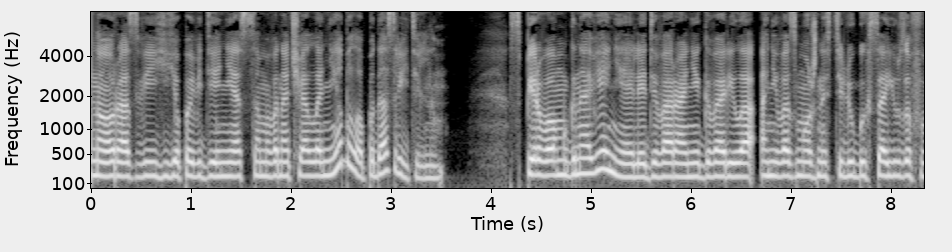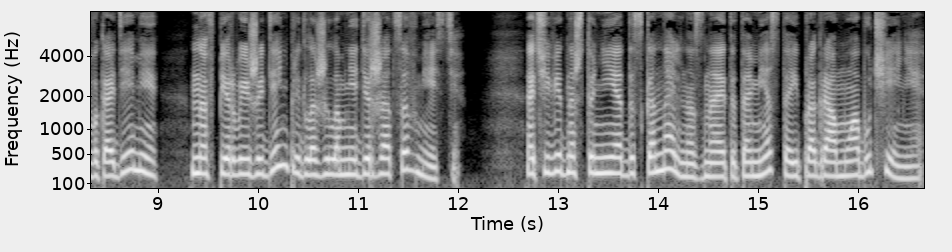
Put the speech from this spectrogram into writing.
Но разве ее поведение с самого начала не было подозрительным? С первого мгновения леди Варани говорила о невозможности любых союзов в Академии, но в первый же день предложила мне держаться вместе. Очевидно, что Ния досконально знает это место и программу обучения.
